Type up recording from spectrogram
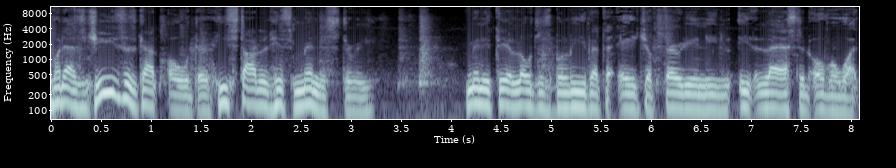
But as Jesus got older, he started his ministry. Many theologians believe at the age of 30, and he, he lasted over what,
